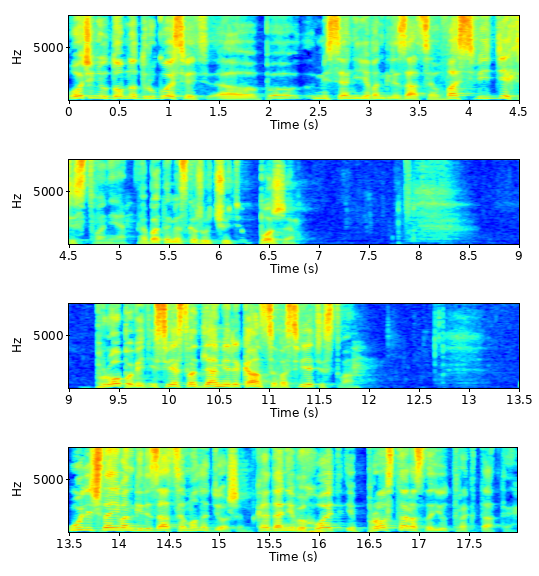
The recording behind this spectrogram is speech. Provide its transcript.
очень удобно другой свет, э, миссионе, евангелизация, во свидетельствование. Об этом я скажу чуть позже. Проповедь и свидетельство для американцев во Уличная евангелизация молодежи, когда они выходят и просто раздают трактаты.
